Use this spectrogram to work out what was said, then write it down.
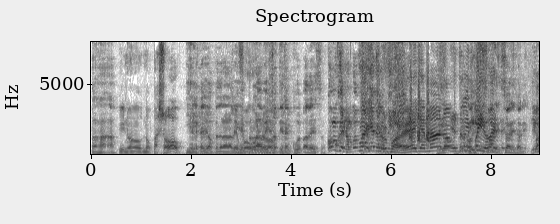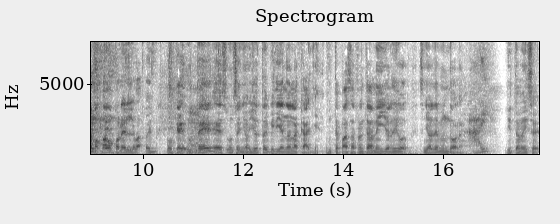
Ajá. Y no, no pasó. Y él le cayó a pedrar a la Se Virgen, fue, pero la. Virgen no tiene culpa de eso. ¿Cómo que no? Pues fue ella que Pero fue ella, hermano. Es Oye, impío, Sony, este. Vamos, vamos a ponerle. va- eh, Ok, usted es un señor. Yo estoy pidiendo en la calle. Usted pasa frente a mí y yo le digo, señor, deme un dólar. Ay. Y usted me dice,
